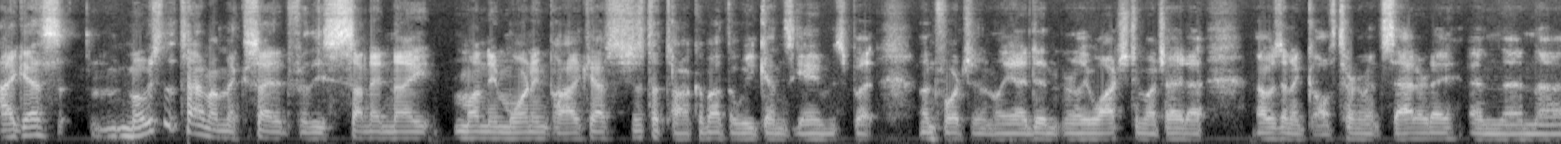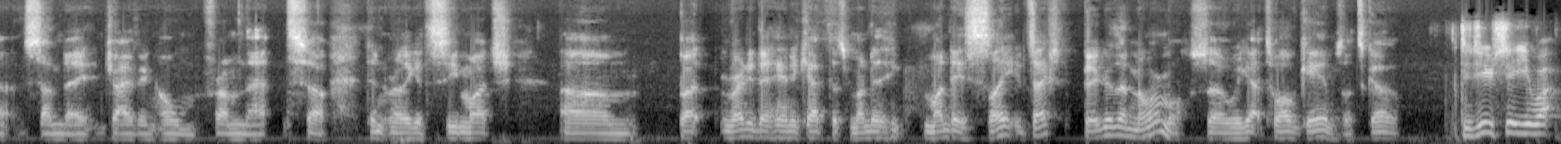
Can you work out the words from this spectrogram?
I guess most of the time I'm excited for these Sunday night, Monday morning podcasts just to talk about the weekend's games. But unfortunately, I didn't really watch too much. I had a, I was in a golf tournament Saturday, and then uh, Sunday driving home from that, so didn't really get to see much. Um, but ready to handicap this Monday Monday slate. It's actually bigger than normal, so we got twelve games. Let's go. Did you see you were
